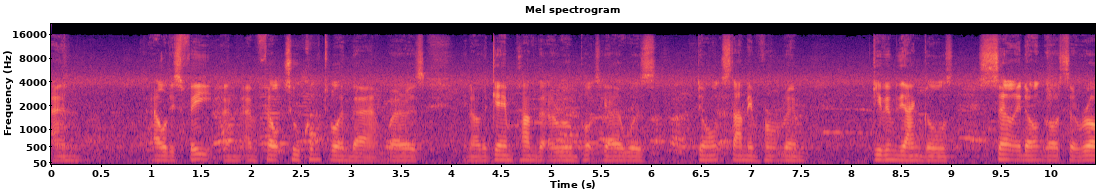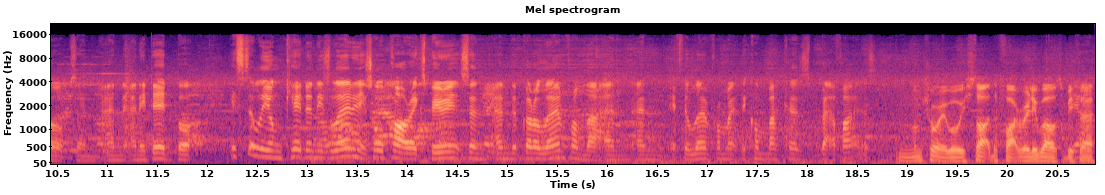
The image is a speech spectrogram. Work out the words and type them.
and held his feet and, and felt too comfortable in there. Whereas, you know, the game plan that Arun put together was don't stand in front of him, give him the angles, certainly don't go to the ropes, and, and, and he did. But he's still a young kid and he's learning. It's all part of experience, and, and they've got to learn from that. And, and if they learn from it, they come back as better fighters. Mm, I'm sure he will. He started the fight really well, to be yeah. fair.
